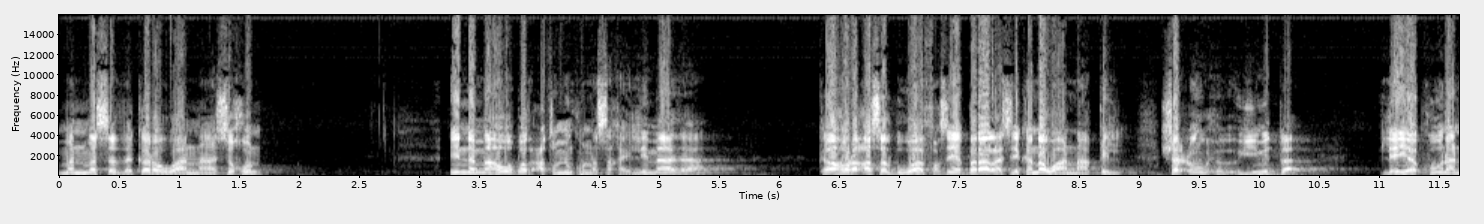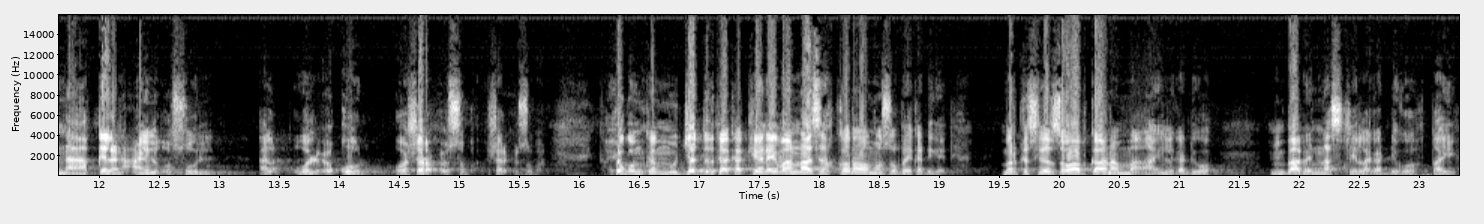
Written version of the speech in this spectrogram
man masa dakarahu waa naasikhun inamaa huwa badcatu minku nasakhay limaada kaa hore asal buu waafaqsan yahay baraalaasi kana waa naaqil. Sharciguna wuxuu u yimidba liyakuuna naaqilan can اlusuul wاlcuquul oo sharc cusuba. Xukumka mujadadka ka keenay baa naasikh karanoo mansuuq bay ka dhigeen. Marka sida sawaabkaana ma aha in laga dhigo min baabi naskhi laga dhigo. Ayib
